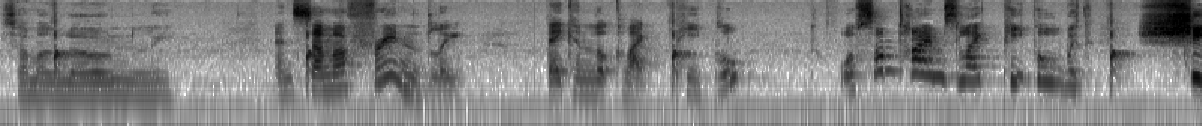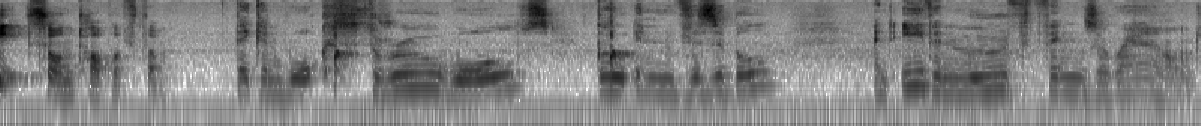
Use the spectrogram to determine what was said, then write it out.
some are lonely, and some are friendly. They can look like people, or sometimes like people with sheets on top of them. They can walk through walls, go invisible, and even move things around.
